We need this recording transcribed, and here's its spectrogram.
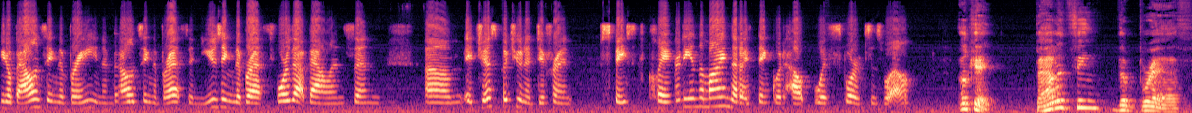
you know balancing the brain and balancing the breath and using the breath for that balance and um, it just puts you in a different space of clarity in the mind that I think would help with sports as well. Okay, balancing the breath.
